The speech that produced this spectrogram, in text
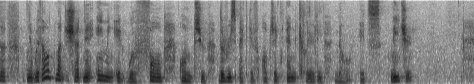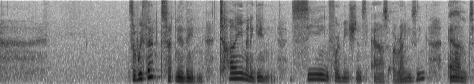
uh, without much aiming, it will fall onto the respective object and clearly know its nature. So, with that, Satna then, time and again, seeing formations as arising and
